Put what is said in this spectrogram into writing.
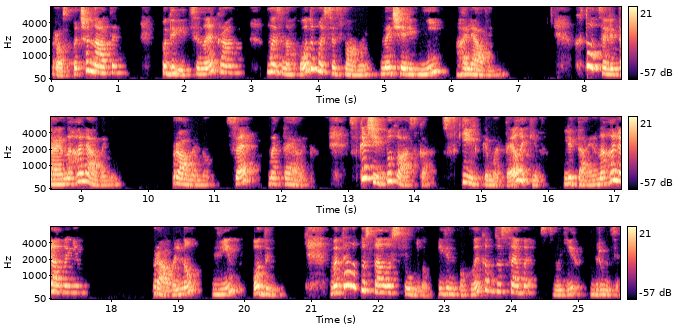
розпочинати. Подивіться на екран. Ми знаходимося з вами на чарівній галявині. Хто це літає на галявині? Правильно, це метелик. Скажіть, будь ласка, скільки метеликів літає на галявині? Правильно, він один. Метелику стало сумно, і він покликав до себе своїх друзів.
